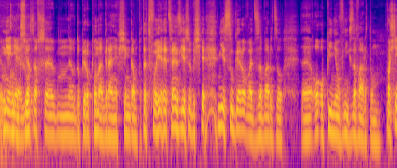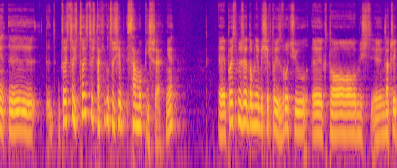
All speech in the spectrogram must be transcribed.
nie, komiksu. nie, ja zawsze mm, dopiero po nagraniach sięgam po te twoje recenzje, żeby się nie sugerować za bardzo e, o opinią w nich zawartą. Właśnie y, to, jest coś, to jest coś takiego, co się samo pisze, nie? E, powiedzmy, że do mnie by się ktoś zwrócił, e, kto myśli, e, znaczy,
